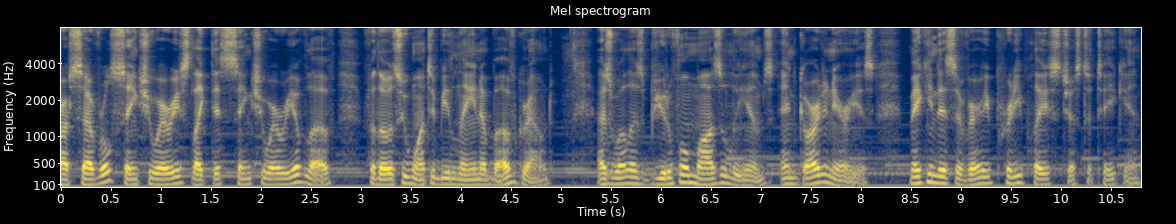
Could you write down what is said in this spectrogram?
are several sanctuaries like this Sanctuary of Love for those who want to be laying above ground, as well as beautiful mausoleums and garden areas, making this a very pretty place just to take in.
